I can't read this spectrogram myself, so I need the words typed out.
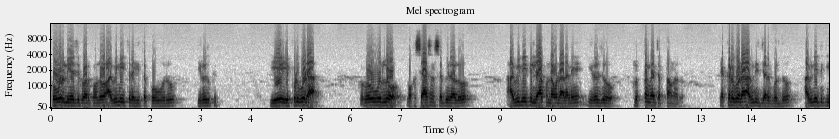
కోవూరు నియోజకవర్గంలో అవినీతి రహిత కోవూరు. ఈరోజు ఏ ఎప్పుడు కూడా కోవూరులో ఒక శాసనసభ్యురాలు అవినీతి లేకుండా ఉండాలని ఈరోజు క్లుప్తంగా చెప్తా ఉన్నారు. ఎక్కడ కూడా అవినీతి జరగకూడదు. అవినీతికి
